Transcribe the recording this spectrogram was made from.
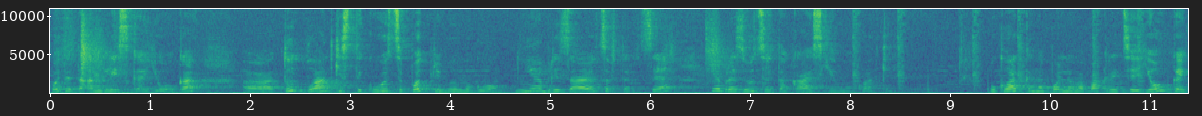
вот это английская елка. А, тут планки стыкуются под прямым углом, не обрезаются в торце и образуется такая схема укладки. Укладка напольного покрытия елкой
